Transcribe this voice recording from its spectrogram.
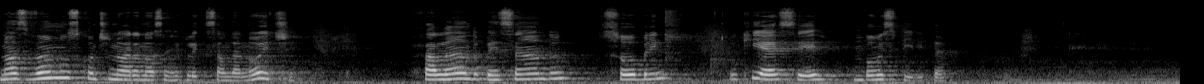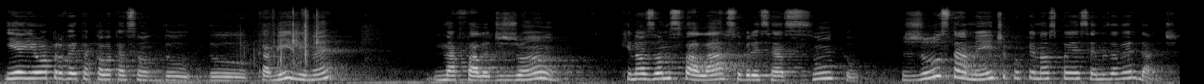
Nós vamos continuar a nossa reflexão da noite falando, pensando sobre o que é ser um bom espírita. E aí eu aproveito a colocação do, do Camille, né? Na fala de João, que nós vamos falar sobre esse assunto justamente porque nós conhecemos a verdade.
